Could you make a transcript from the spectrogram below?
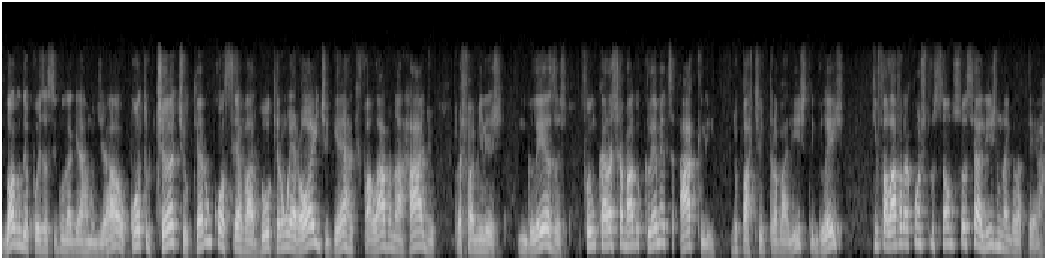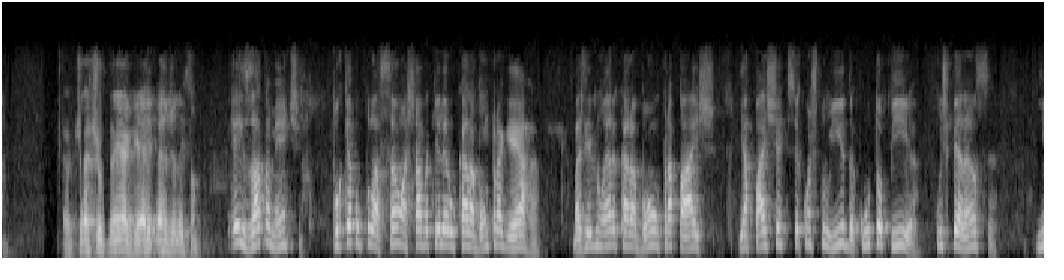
logo depois da Segunda Guerra Mundial, contra o Churchill, que era um conservador, que era um herói de guerra, que falava na rádio para as famílias inglesas, foi um cara chamado Clement Attlee, do Partido Trabalhista inglês, que falava da construção do socialismo na Inglaterra. É, o Churchill ganha a guerra e perde a eleição. Exatamente. Porque a população achava que ele era o cara bom para a guerra, mas ele não era o cara bom para a paz. E a paz tinha que ser construída com utopia, com esperança. E,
